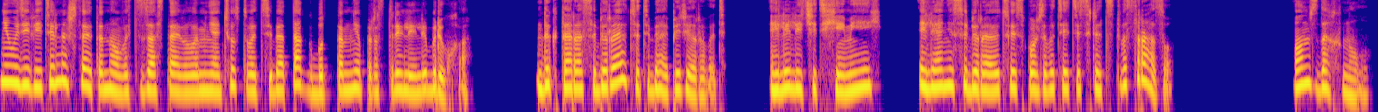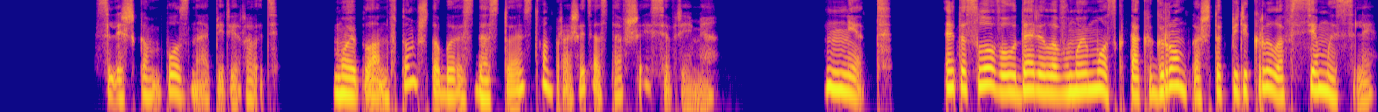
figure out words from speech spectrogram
Неудивительно, что эта новость заставила меня чувствовать себя так, будто мне прострелили брюхо. Доктора собираются тебя оперировать? Или лечить химией? Или они собираются использовать эти средства сразу? Он вздохнул. Слишком поздно оперировать. Мой план в том, чтобы с достоинством прожить оставшееся время. Нет. Это слово ударило в мой мозг так громко, что перекрыло все мысли.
